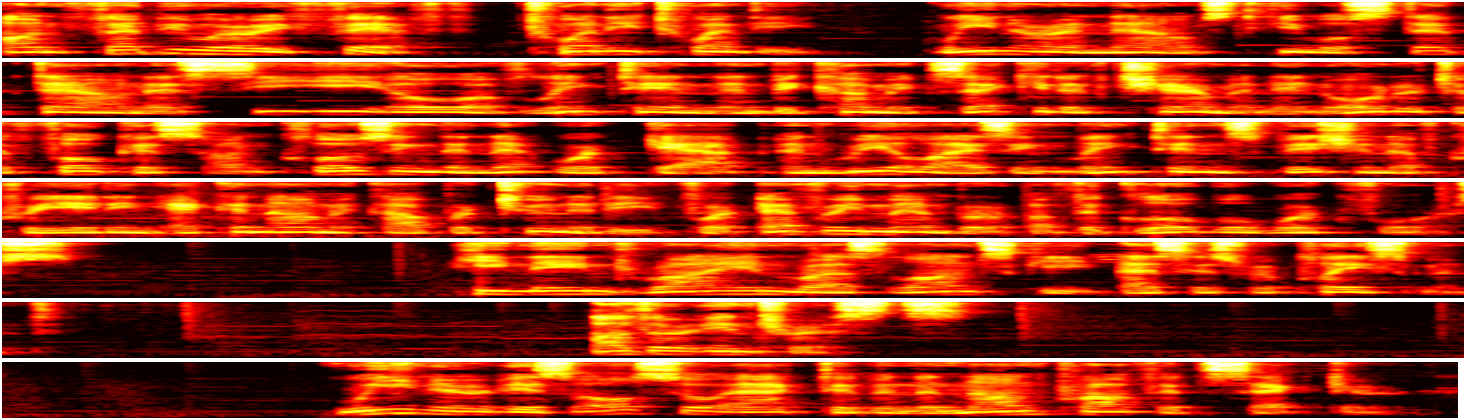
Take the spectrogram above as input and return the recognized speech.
On February 5, 2020, Weiner announced he will step down as CEO of LinkedIn and become executive chairman in order to focus on closing the network gap and realizing LinkedIn's vision of creating economic opportunity for every member of the global workforce. He named Ryan Roslansky as his replacement. Other interests Weiner is also active in the nonprofit sector,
